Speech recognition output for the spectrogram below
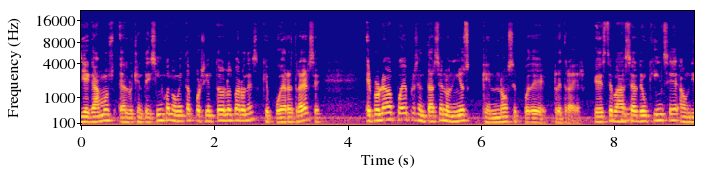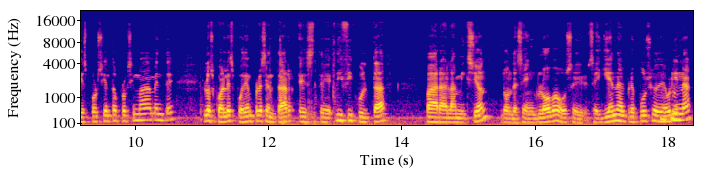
llegamos al 85-90% de los varones que puede retraerse. El problema puede presentarse en los niños que no se puede retraer. Este va a ser de un 15 a un 10% aproximadamente, los cuales pueden presentar este, dificultad para la micción, donde se engloba o se, llena el prepucio de orina.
